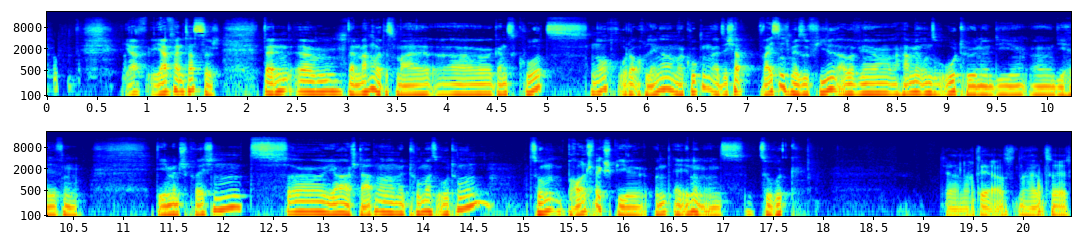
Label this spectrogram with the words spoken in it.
ja, ja, fantastisch. Dann, ähm, dann machen wir das mal äh, ganz kurz noch oder auch länger. Mal gucken. Also ich hab, weiß nicht mehr so viel, aber wir haben ja unsere O-Töne, die, äh, die helfen. Dementsprechend, äh, ja, starten wir mal mit Thomas O-Ton zum Braunschweig-Spiel und erinnern uns zurück. Ja, nach der ersten Halbzeit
